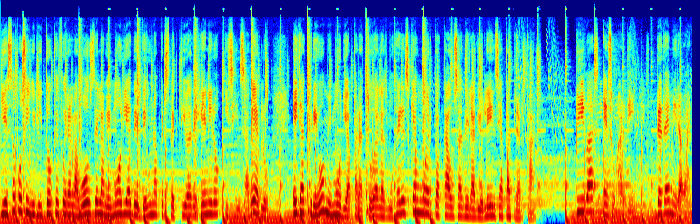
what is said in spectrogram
y eso posibilitó que fuera la voz de la memoria desde una perspectiva de género y sin saberlo. Ella creó memoria para todas las mujeres que han muerto a causa de la violencia patriarcal. Vivas en su jardín, de Mirabal.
